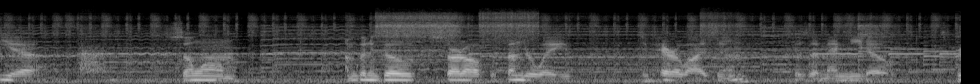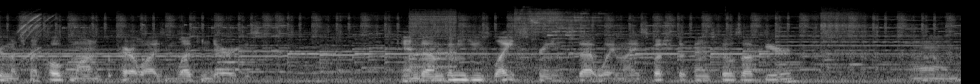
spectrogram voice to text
yeah. So, um, I'm gonna go start off with Thunder Wave to paralyze him, because uh, Magneto is pretty much my Pokemon for paralyzing legendaries. And I'm gonna use Light Screen, so that way my special defense goes up here. Um,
